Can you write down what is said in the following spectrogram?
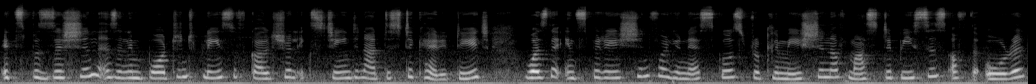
Its position as an important place of cultural exchange and artistic heritage was the inspiration for UNESCO's proclamation of masterpieces of the oral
